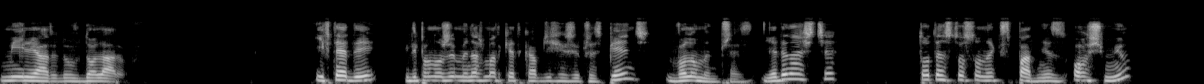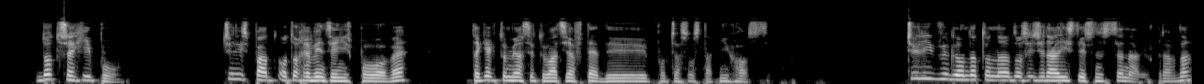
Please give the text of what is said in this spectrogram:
miliardów dolarów. I wtedy, gdy pomnożymy nasz market cap dzisiejszy przez 5, wolumen przez 11, to ten stosunek spadnie z 8 do 3,5. Czyli spadł o trochę więcej niż połowę, tak jak to miała sytuacja wtedy podczas ostatniej hossy. Czyli wygląda to na dosyć realistyczny scenariusz, prawda?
